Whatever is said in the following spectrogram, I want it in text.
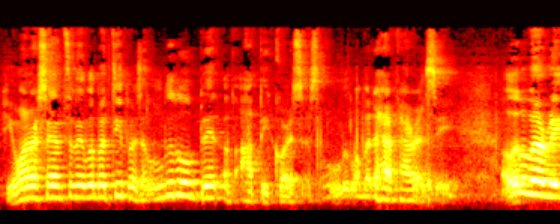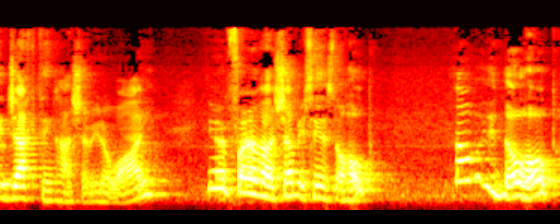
if you want to understand something a little bit deeper, there's a little bit of apicorsis, a little bit of heresy, a little bit of rejecting Hashem. You know why? You're in front of Hashem, you're saying there's no hope? No, no hope.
